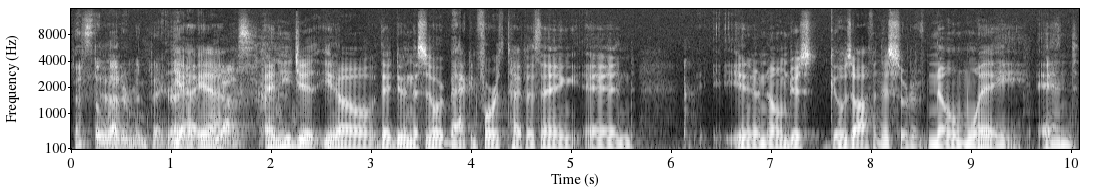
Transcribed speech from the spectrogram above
That's the Letterman thing, right? yeah, yeah. Yes. And he just, you know, they're doing this sort of back and forth type of thing, and you know, Noam just goes off in this sort of Noam way, and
